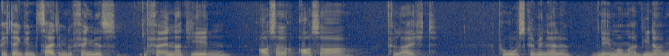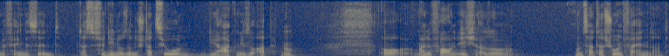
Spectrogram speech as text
Ich denke, die Zeit im Gefängnis verändert jeden, außer, außer vielleicht Berufskriminelle, die immer mal wieder im Gefängnis sind. Das ist für die nur so eine Station, die haken die so ab. Ne? Aber meine Frau und ich, also uns hat das schon verändert.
